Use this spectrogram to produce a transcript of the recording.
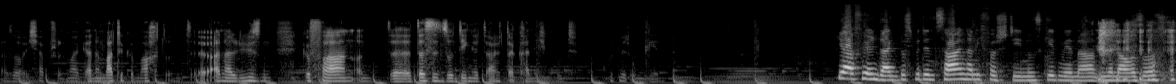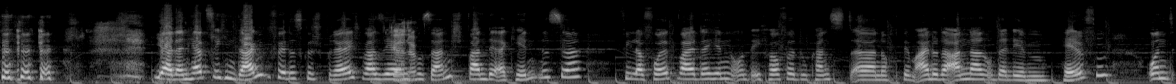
Also ich habe schon immer gerne Mathe gemacht und äh, Analysen gefahren und äh, das sind so Dinge, da, da kann ich gut, gut mit umgehen. Ja, vielen Dank. Das mit den Zahlen kann ich verstehen. Das geht mir genauso. ja, dann herzlichen Dank für das Gespräch. War sehr Gerne. interessant, spannende Erkenntnisse. Viel Erfolg weiterhin und ich hoffe, du kannst äh, noch dem einen oder anderen Unternehmen helfen. Und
